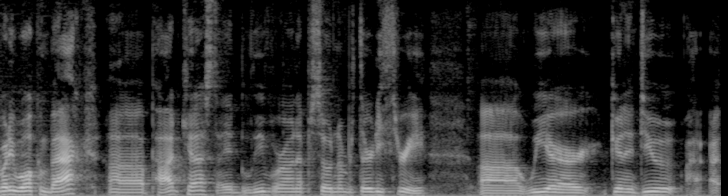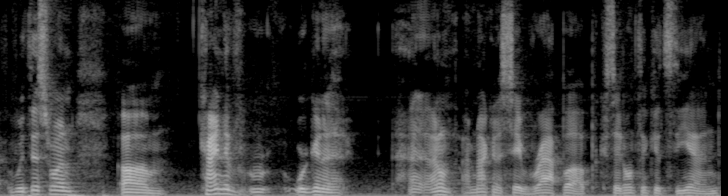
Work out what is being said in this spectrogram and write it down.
Everybody, welcome back. Uh, podcast. I believe we're on episode number 33. Uh, we are going to do, I, with this one, um, kind of, we're going to, I don't, I'm not going to say wrap up because I don't think it's the end.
